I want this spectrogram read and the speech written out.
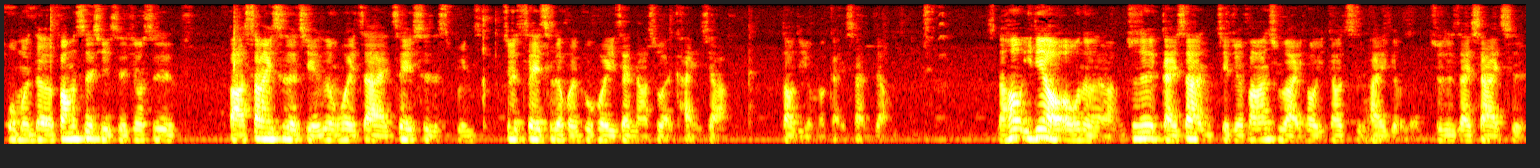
我们的方式其实就是把上一次的结论会在这一次的 sprint，就这一次的回顾会议再拿出来看一下，到底有没有改善这样。然后一定要有 owner 啊，就是改善解决方案出来以后，一定要指派一个人，就是在下一次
